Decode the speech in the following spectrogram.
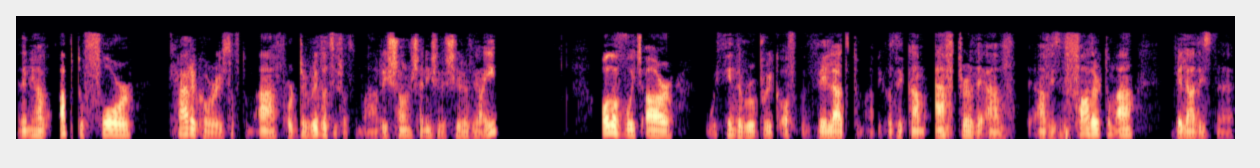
and then you have up to four categories of tum'ah, four derivatives of tum'ah, rishon, sheni, shlishi, revi'i, all of which are within the rubric of velad tum'ah, because they come after the av. The av is the father tum'ah, velad is the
